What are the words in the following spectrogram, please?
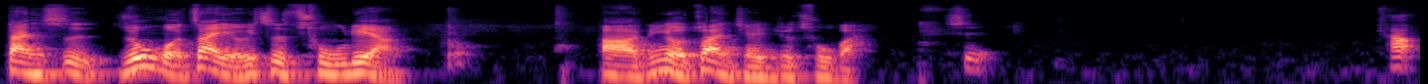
但是如果再有一次出量，啊，你有赚钱你就出吧，是好。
